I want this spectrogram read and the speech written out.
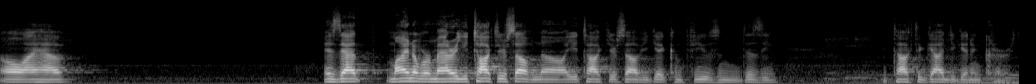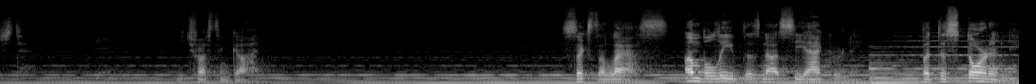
Oh, I have. Is that mind over matter? You talk to yourself? No, you talk to yourself, you get confused and dizzy. You talk to God, you get encouraged. You trust in God. Sixth and last, unbelief does not see accurately, but distortedly.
